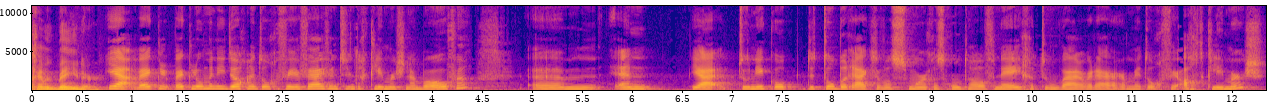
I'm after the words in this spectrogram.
gegeven moment ben je er. Ja, wij, wij klommen die dag met ongeveer 25 klimmers naar boven. Ehm, en ja, toen ik op de top bereikte, was 's morgens rond half negen. Toen waren we daar met ongeveer acht klimmers.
